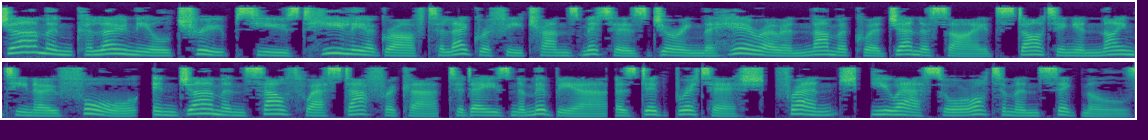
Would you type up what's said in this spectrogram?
German colonial troops used heliograph telegraphy transmitters during the Herero and Namaqua genocide starting in 1904, in German Southwest Africa today's Namibia as did British, French, US or Ottoman signals.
